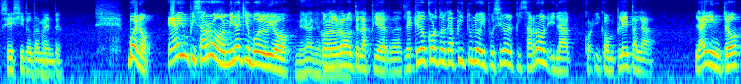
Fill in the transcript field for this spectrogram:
Sí, sí, totalmente. Bueno, eh, hay un pizarrón, mirá quién volvió. Mirá Con el rabo entre las piernas. Les quedó corto el capítulo y pusieron el pizarrón y la y completa la, la intro.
